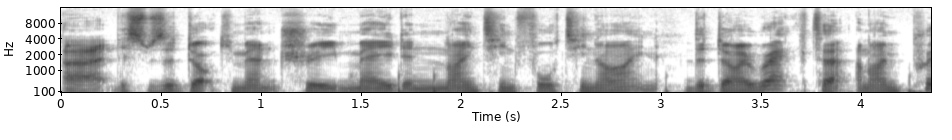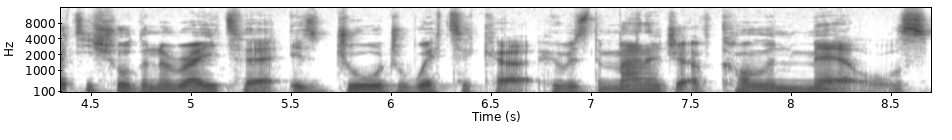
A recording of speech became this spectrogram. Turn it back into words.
Uh, this was a documentary made in 1949. The director, and I'm pretty sure the narrator, is George Whitaker, who was the manager of Colin Mills.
